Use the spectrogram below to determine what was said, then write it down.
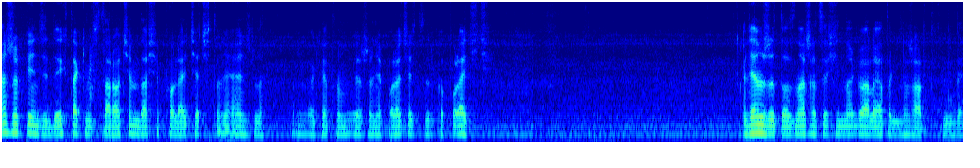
A że 5 dych takim starociem da się polecieć, to nieźle. Jak ja to mówię, że nie polecieć, tylko polecić. Wiem, że to oznacza coś innego, ale ja tak dla żartów mówię.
